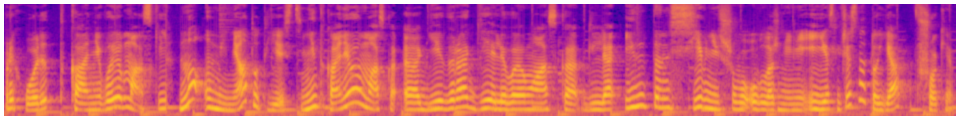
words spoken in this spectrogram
приходят тканевые маски. Но у меня меня тут есть не тканевая маска, а гидрогелевая маска для интенсивнейшего увлажнения. И если честно, то я в шоке.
